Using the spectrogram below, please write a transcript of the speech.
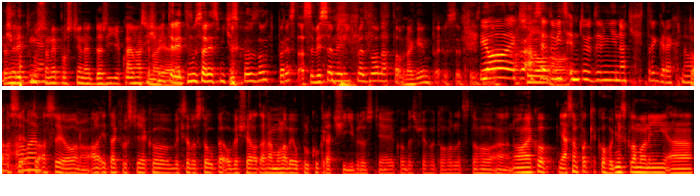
ten rytmus se mi prostě nedaří jako a musíš mít rytmus a nesmí sklouznout prst. Asi by se mi líp lezlo na tom, na gamepadu se přiznám. Jo, jako asi, asi jo, je to víc no. intuitivní na těch triggerech, no. To asi, ale... to asi jo, no, ale i tak prostě jako bych se bez toho úplně obešel a ta hra mohla být o půlku kratší, prostě jako bez všeho tohohle z toho. A, no jako já jsem fakt jako hodně zklamaný a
